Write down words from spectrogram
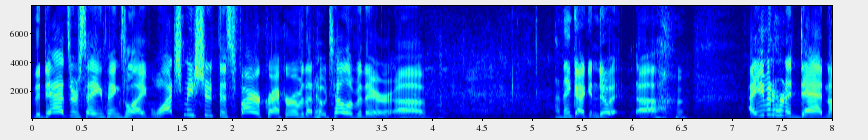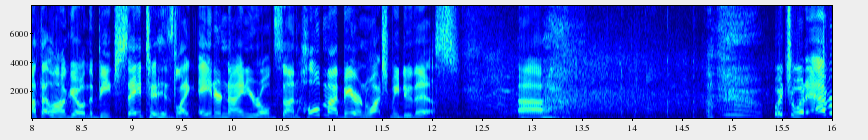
The dads are saying things like, Watch me shoot this firecracker over that hotel over there. Uh, I think I can do it. Uh, I even heard a dad not that long ago on the beach say to his like eight or nine year old son, Hold my beer and watch me do this. Uh, which, whatever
